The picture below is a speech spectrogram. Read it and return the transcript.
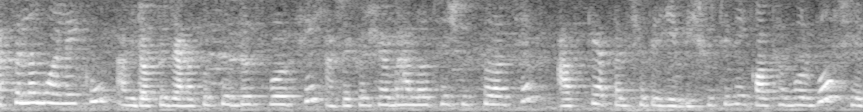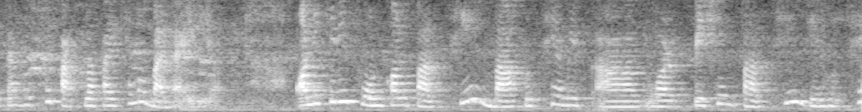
আসসালামু আলাইকুম, আমি ডক্টর জানাতুল ফেরদৌস বলছি। আশা করি সবাই ভালো আছে সুস্থ আছেন। আজকে আপনাদের সাথে যে বিষয়টি নিয়ে কথা বলব, সেটা হচ্ছে পাতলা পায়খানা বা ডায়রিয়া। অনেকেরই ফোন কল পাচ্ছি বা হচ্ছে আমি পেশেন্ট পাচ্ছি যে হচ্ছে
